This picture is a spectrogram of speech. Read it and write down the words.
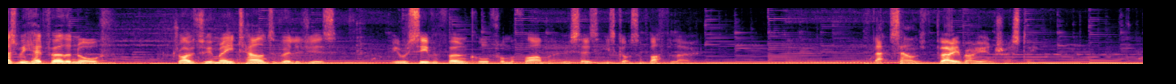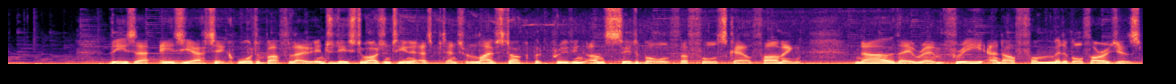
As we head further north, driving through many towns and villages, we receive a phone call from a farmer who says he's got some buffalo. That sounds very, very interesting. These are Asiatic water buffalo, introduced to Argentina as potential livestock but proving unsuitable for full scale farming. Now they roam free and are formidable foragers.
